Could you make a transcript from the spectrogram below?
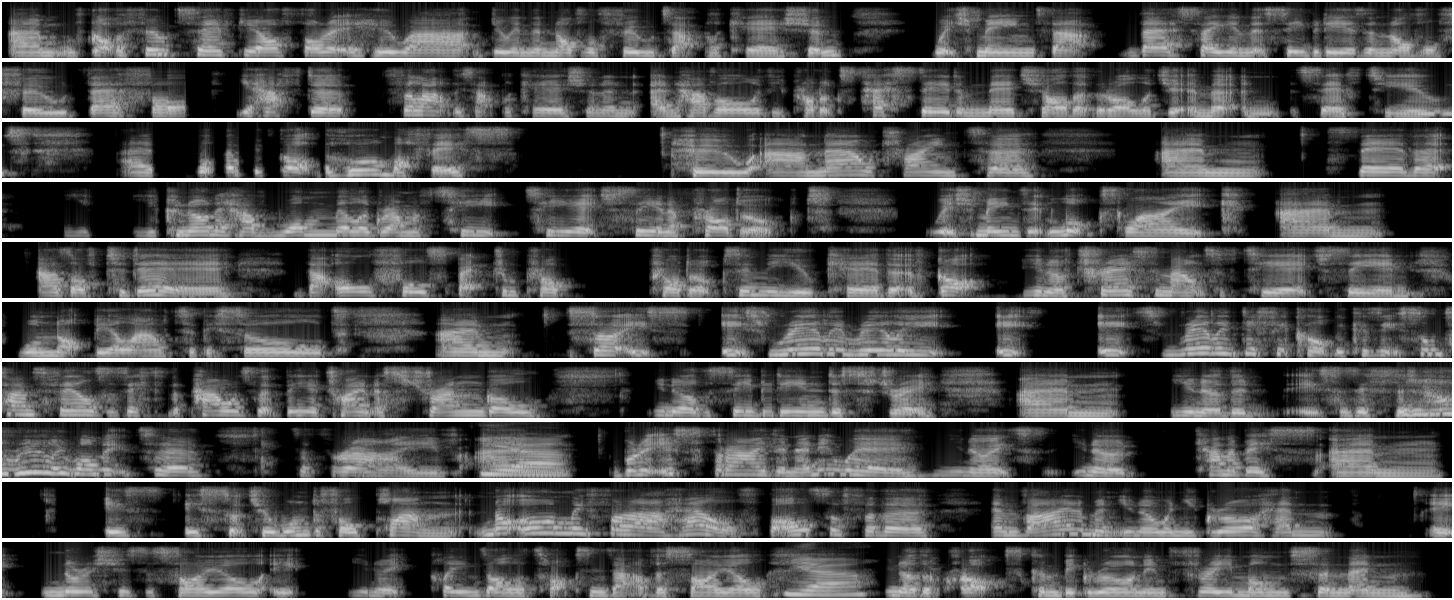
Um, we've got the Food Safety Authority who are doing the novel foods application, which means that they're saying that CBD is a novel food, therefore you have to fill out this application and, and have all of your products tested and made sure that they're all legitimate and safe to use. Uh, but then we've got the Home Office who are now trying to um, say that you, you can only have one milligram of T- THC in a product, which means it looks like um, as of today, that all full spectrum pro- products in the UK that have got you know trace amounts of THC in will not be allowed to be sold. Um, so it's it's really really it it's really difficult because it sometimes feels as if the powers that be are trying to strangle you know the CBD industry. Um, you know, the, it's as if they don't really want it to to thrive. Um, Yeah. But it is thriving anyway. You know, it's you know, cannabis um, is is such a wonderful plan, not only for our health but also for the environment. You know, when you grow hemp, it nourishes the soil. It you know, it cleans all the toxins out of the soil Yeah. you know the crops can be grown in three months and then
